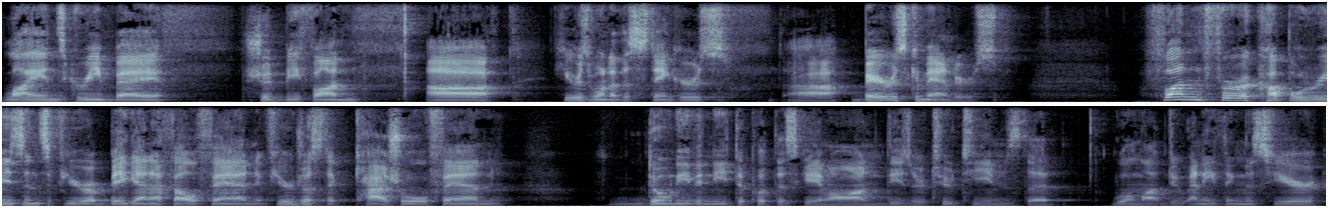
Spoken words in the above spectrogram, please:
Lions, Green Bay. should be fun. Uh, here's one of the stinkers uh, Bears Commanders. Fun for a couple reasons if you're a big NFL fan. If you're just a casual fan, don't even need to put this game on. These are two teams that will not do anything this year.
